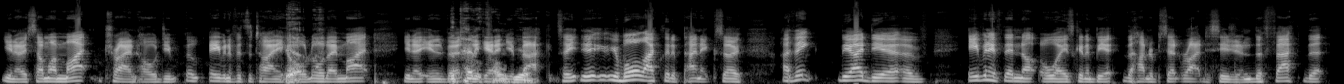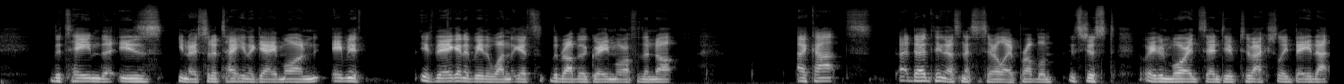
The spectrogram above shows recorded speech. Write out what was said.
you know someone might try and hold you even if it's a tiny yeah. hold or they might you know inadvertently get in your yeah. back so you're more likely to panic so i think the idea of even if they're not always going to be the 100% right decision the fact that the team that is you know sort of taking the game on even if if they're going to be the one that gets the rubber the green more often than not i can't I don't think that's necessarily a problem. It's just even more incentive to actually be that,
